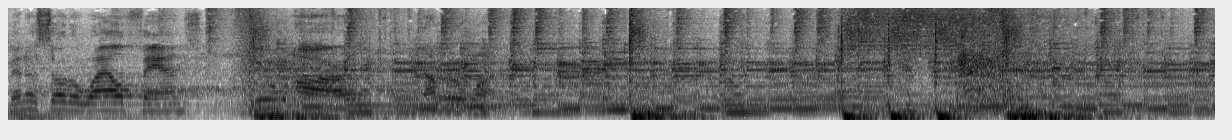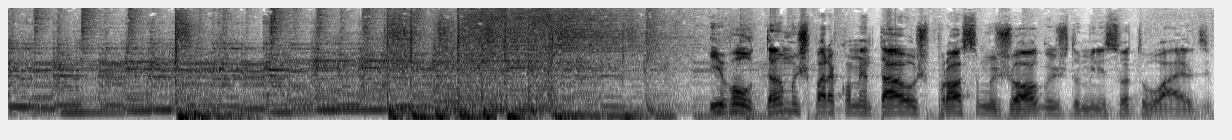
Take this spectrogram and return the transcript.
Minnesota Wild fans, you are number one. E voltamos para comentar os próximos jogos do Minnesota Wild,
